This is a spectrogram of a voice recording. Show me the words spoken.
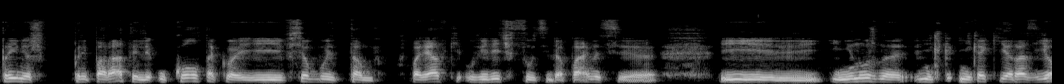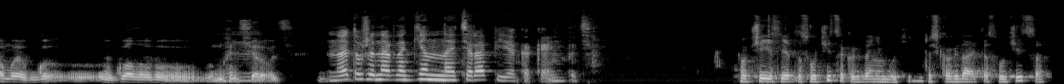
примешь препарат или укол такой, и все будет там в порядке, увеличится у тебя память, э, и, и не нужно никакие разъемы в голову монтировать. Ну, это уже, наверное, генная терапия какая-нибудь. Вообще, если это случится когда-нибудь, то есть когда это случится,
